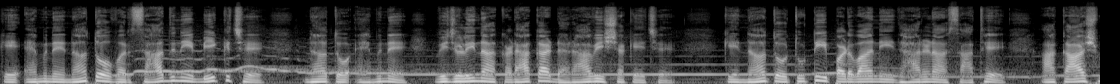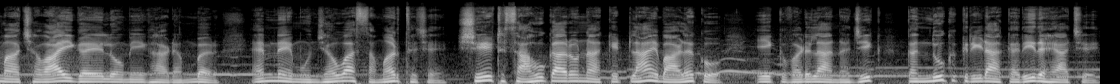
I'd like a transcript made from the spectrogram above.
કે એમને ન તો વરસાદની બીક છે, ન તો એમને વીજળીના કડાકા ડરાવી શકે છે. કે ન તો તૂટી પડવાની ધારણા સાથે આકાશમાં છવાઈ ગયેલો મેઘાડંબર એમને મૂંઝવવા સમર્થ છે. શેઠ સાહુકારોના કેટલાય બાળકો એક વડલા નજીક કંદુક ક્રીડા કરી રહ્યા છે.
